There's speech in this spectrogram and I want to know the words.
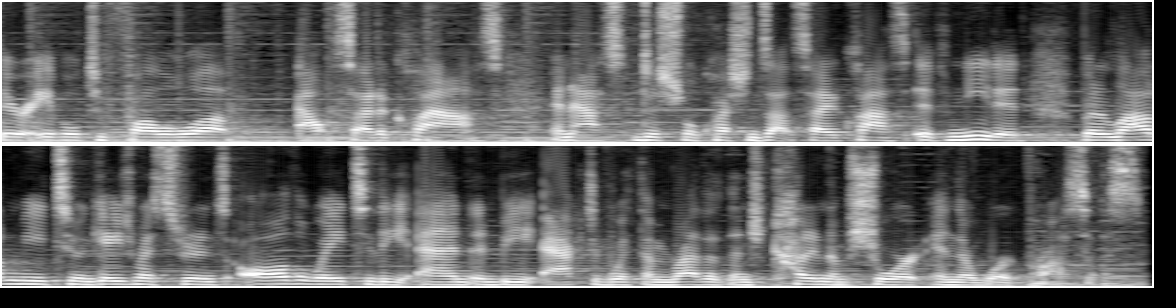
they were able to follow up outside of class and ask additional questions outside of class if needed, but allowed me to engage my students all the way to the end and be active with them rather than cutting them short in their work process.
